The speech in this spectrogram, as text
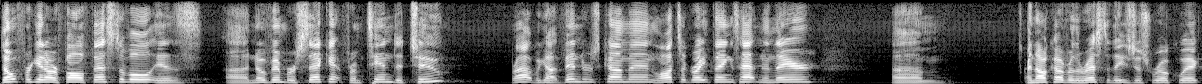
don't forget our fall festival is uh, November 2nd from 10 to 2. Right? We got vendors coming, lots of great things happening there. Um, and I'll cover the rest of these just real quick.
